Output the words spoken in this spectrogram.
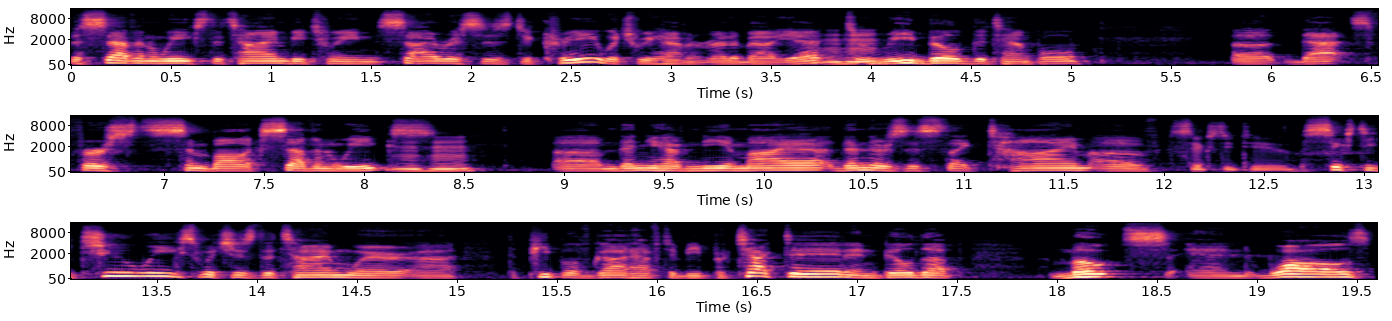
the seven weeks, the time between Cyrus's decree, which we haven't read about yet, to rebuild the temple. Uh, that's first symbolic seven weeks. Um, then you have Nehemiah. Then there's this like time of 62. 62 weeks, which is the time where uh, the people of God have to be protected and build up moats and walls.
